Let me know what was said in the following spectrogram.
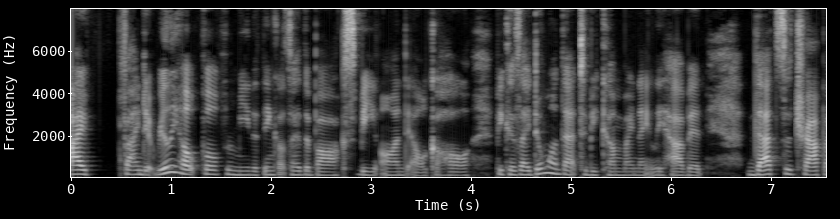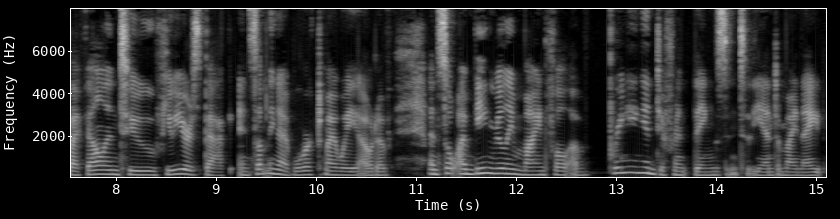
I find it really helpful for me to think outside the box beyond alcohol because I don't want that to become my nightly habit. That's a trap I fell into a few years back and something I've worked my way out of. And so I'm being really mindful of bringing in different things into the end of my night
